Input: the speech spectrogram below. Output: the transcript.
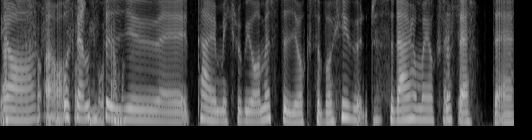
att ja, och sen styr ju eh, tarmmikrobiomet styr också vår hud. Så där har man ju också Säkert. sett eh,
